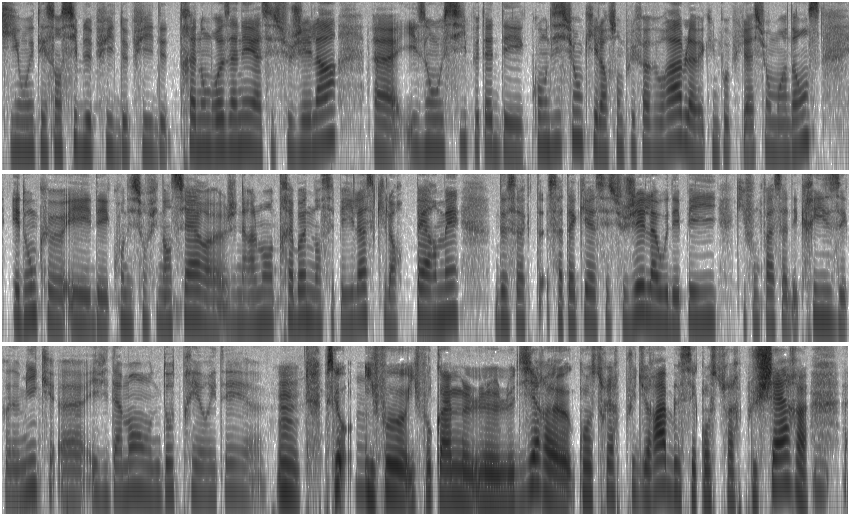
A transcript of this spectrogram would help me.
qui ont été sensibles depuis, depuis de très nombreuses années à ces sujets-là. ils ont aussi peut-être des conditions qui leur sont plus favorables, avec une population moins dense, et donc et des conditions financières généralement très bonnes dans ces pays-là, ce qui leur permet de s'attaquer à ces sujets, là où des pays qui font face à des crises économiques, évidemment, ont d'autres priorités. Mmh. Parce qu'il mmh. faut, il faut quand même le, dire, construire plus durable, c'est construire plus cher. Mmh.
